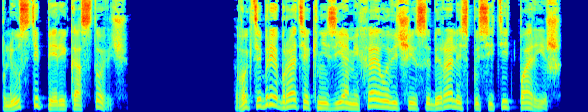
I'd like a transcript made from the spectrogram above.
плюс теперь и Костович. В октябре братья-князья Михайловичи собирались посетить Париж.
